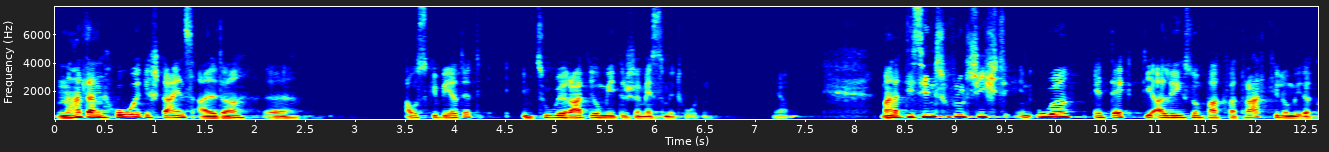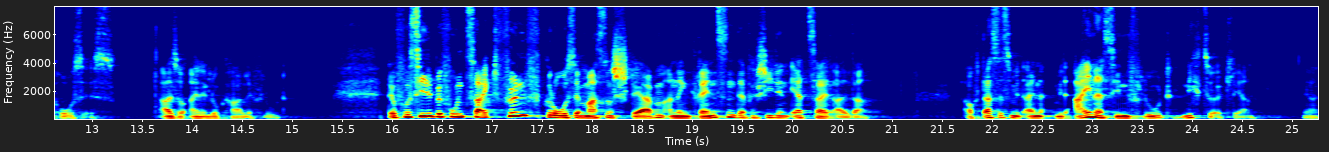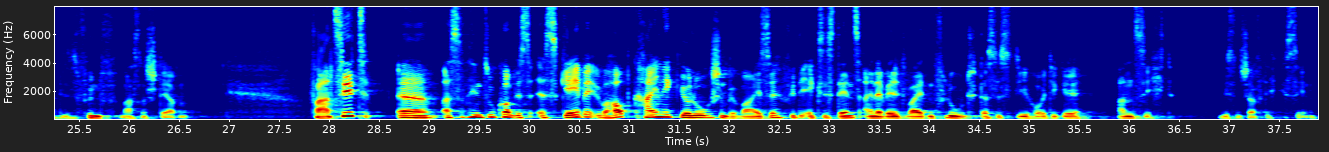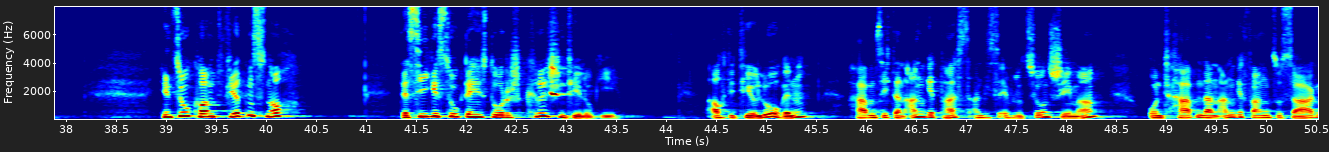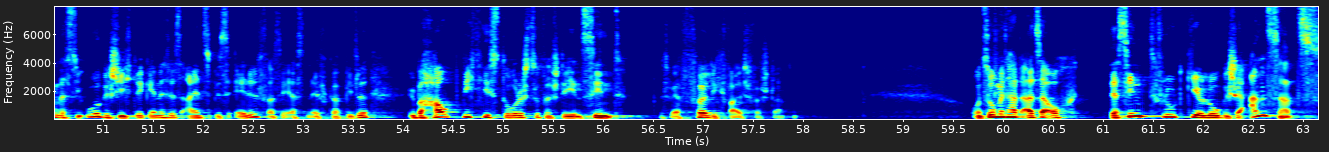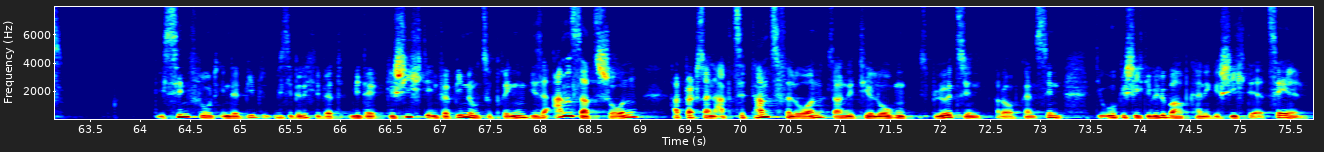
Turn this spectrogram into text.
Man hat dann hohe Gesteinsalter äh, ausgewertet im Zuge radiometrischer Messmethoden. Ja. Man hat die Sintflutschicht in Ur entdeckt, die allerdings nur ein paar Quadratkilometer groß ist. Also eine lokale Flut. Der Fossilbefund zeigt fünf große Massensterben an den Grenzen der verschiedenen Erdzeitalter. Auch das ist mit einer, mit einer Sintflut nicht zu erklären. Ja, diese fünf Massensterben. Fazit, was hinzukommt, ist, es gäbe überhaupt keine geologischen Beweise für die Existenz einer weltweiten Flut. Das ist die heutige Ansicht, wissenschaftlich gesehen. Hinzu kommt viertens noch der Siegeszug der historisch-kritischen Theologie. Auch die Theologen haben sich dann angepasst an dieses Evolutionsschema und haben dann angefangen zu sagen, dass die Urgeschichte Genesis 1 bis 11, also die ersten elf Kapitel, überhaupt nicht historisch zu verstehen sind. Das wäre völlig falsch verstanden. Und somit hat also auch der sintflutgeologische Ansatz die Sintflut in der Bibel, wie sie berichtet wird, mit der Geschichte in Verbindung zu bringen. Dieser Ansatz schon hat praktisch seine Akzeptanz verloren, sagen die Theologen, ist Blödsinn, hat überhaupt keinen Sinn. Die Urgeschichte will überhaupt keine Geschichte erzählen.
